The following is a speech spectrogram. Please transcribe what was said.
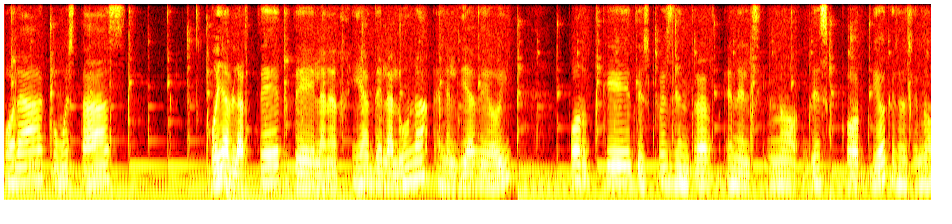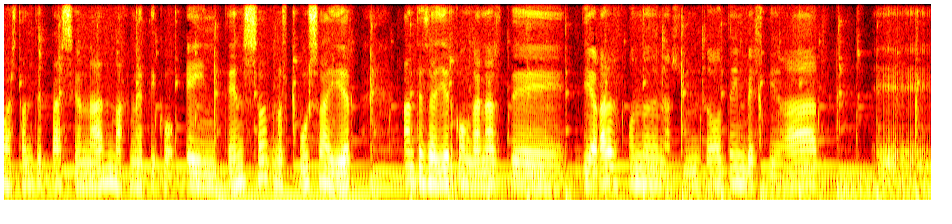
Hola, ¿cómo estás? Voy a hablarte de la energía de la luna en el día de hoy, porque después de entrar en el signo de Escorpio, que es un signo bastante pasional, magnético e intenso, nos puso ayer, antes de ayer, con ganas de llegar al fondo de un asunto, de investigar, eh,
